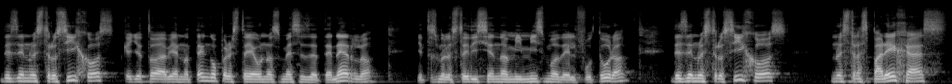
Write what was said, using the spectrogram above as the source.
desde nuestros hijos, que yo todavía no tengo, pero estoy a unos meses de tenerlo, y entonces me lo estoy diciendo a mí mismo del futuro, desde nuestros hijos, nuestras parejas,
